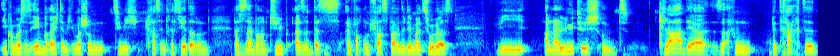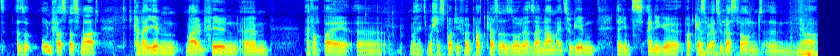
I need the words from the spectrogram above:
E-Commerce ist eben ein Bereich, der mich immer schon ziemlich krass interessiert hat. Und das ist einfach ein Typ, also das ist einfach unfassbar, wenn du dem mal zuhörst, wie analytisch und klar der Sachen betrachtet. Also unfassbar smart ich kann da jedem mal empfehlen, ähm, einfach bei, äh, was nicht, zum Beispiel Spotify Podcast oder so, da, seinen Namen einzugeben. Da gibt es einige Podcasts, wo er zu Gast war und ähm, ja,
